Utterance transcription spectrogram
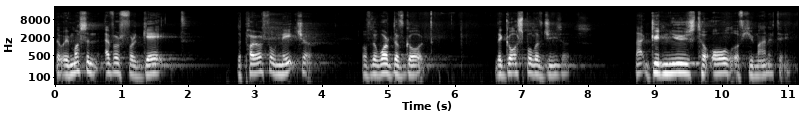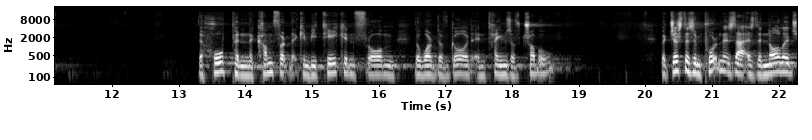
that we mustn't ever forget the powerful nature of the Word of God, the gospel of Jesus, that good news to all of humanity. The hope and the comfort that can be taken from the Word of God in times of trouble. But just as important as that is the knowledge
